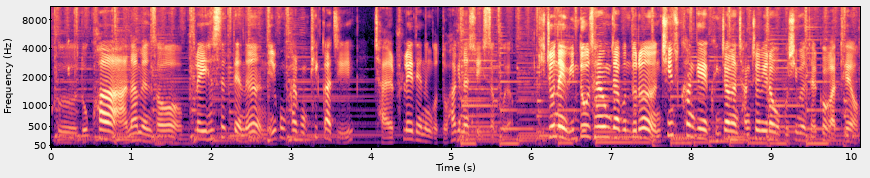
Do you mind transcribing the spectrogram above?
그 녹화 안 하면서 플레이 했을 때는 1080p까지 잘 플레이되는 것도 확인할 수 있었고요. 기존의 Windows 사용자분들은 친숙한 게 굉장한 장점이라고 보시면 될 것 같아요.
